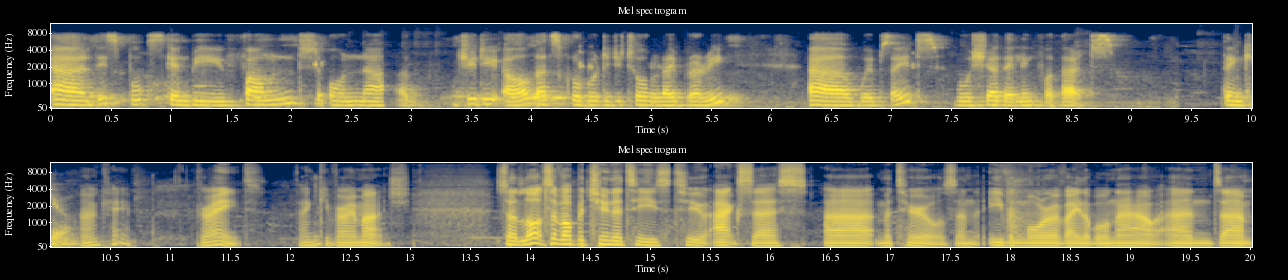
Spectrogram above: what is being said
Uh, these books can be found on uh, GDL, that's Global Digital Library uh, website. We'll share the link for that. Thank you. Okay, great. Thank you very much. So lots of opportunities to access uh, materials and even more available now. And, um,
